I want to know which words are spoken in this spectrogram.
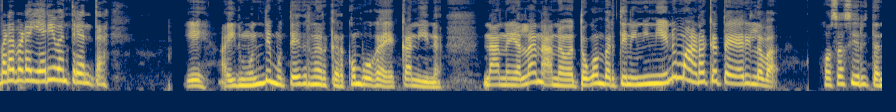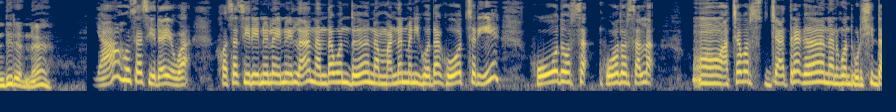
ಬಡ ಬಡ ಏರಿವಂತ್ರಿ ಅಂತ. ಏ ಐದು ಮುಂದೆ ಮುತ್ತೈದ್ರನ್ನ ಕರ್ಕೊಂಡ್ ಹೋಗ ಅಕ್ಕ ನೀನು. ನಾನು ಎಲ್ಲ ನಾನು ತೊಗೊಂಬರ್ತೀನಿ. ನೀನು ಏನು ಮಾಡಕ್ಕೆ ತಯಾರಿಲ್ಲವ? ಹೊಸ ಸೀರೆ ತಂದಿರನ್ನ ಯಾ ಹೊಸ ಸೀರೆ ಯವ್ವ? ಹೊಸ ಸೀರೆನೂ ಏನಿಲ್ಲ ಏನೂ ಇಲ್ಲ. ನಂದ ಒಂದು ನಮ್ಮ ಅಣ್ಣನ ಮನೆಗೆ ಹೋದಾಗ ಹೋದ್ ಸರಿ ಹೋದ ವರ್ಷ ಹೋದ ವರ್ಷ ಅಲ್ಲ ಅಚ್ಚ ವರ್ಷ ಜಾತ್ರೆಗ ನನಗೊಂದು ಉಡಿಸಿದ್ದ.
